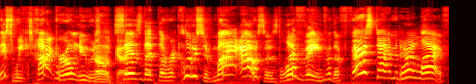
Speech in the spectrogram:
This week's Hot Girl News Oh, says that the recluse of my house has left Vane for the first time in her life.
